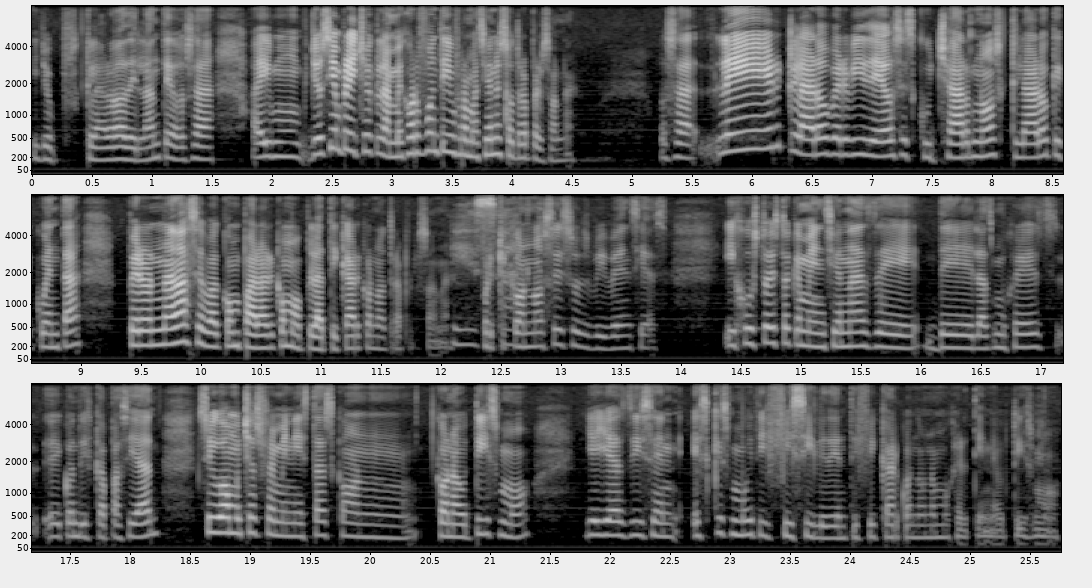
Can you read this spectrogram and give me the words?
Y yo, pues claro, adelante. O sea, hay, yo siempre he dicho que la mejor fuente de información es otra persona. O sea, leer, claro, ver videos, escucharnos, claro que cuenta, pero nada se va a comparar como platicar con otra persona, porque conoce sus vivencias. Y justo esto que mencionas de, de las mujeres eh, con discapacidad, sigo a muchas feministas con, con autismo y ellas dicen, es que es muy difícil identificar cuando una mujer tiene autismo,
